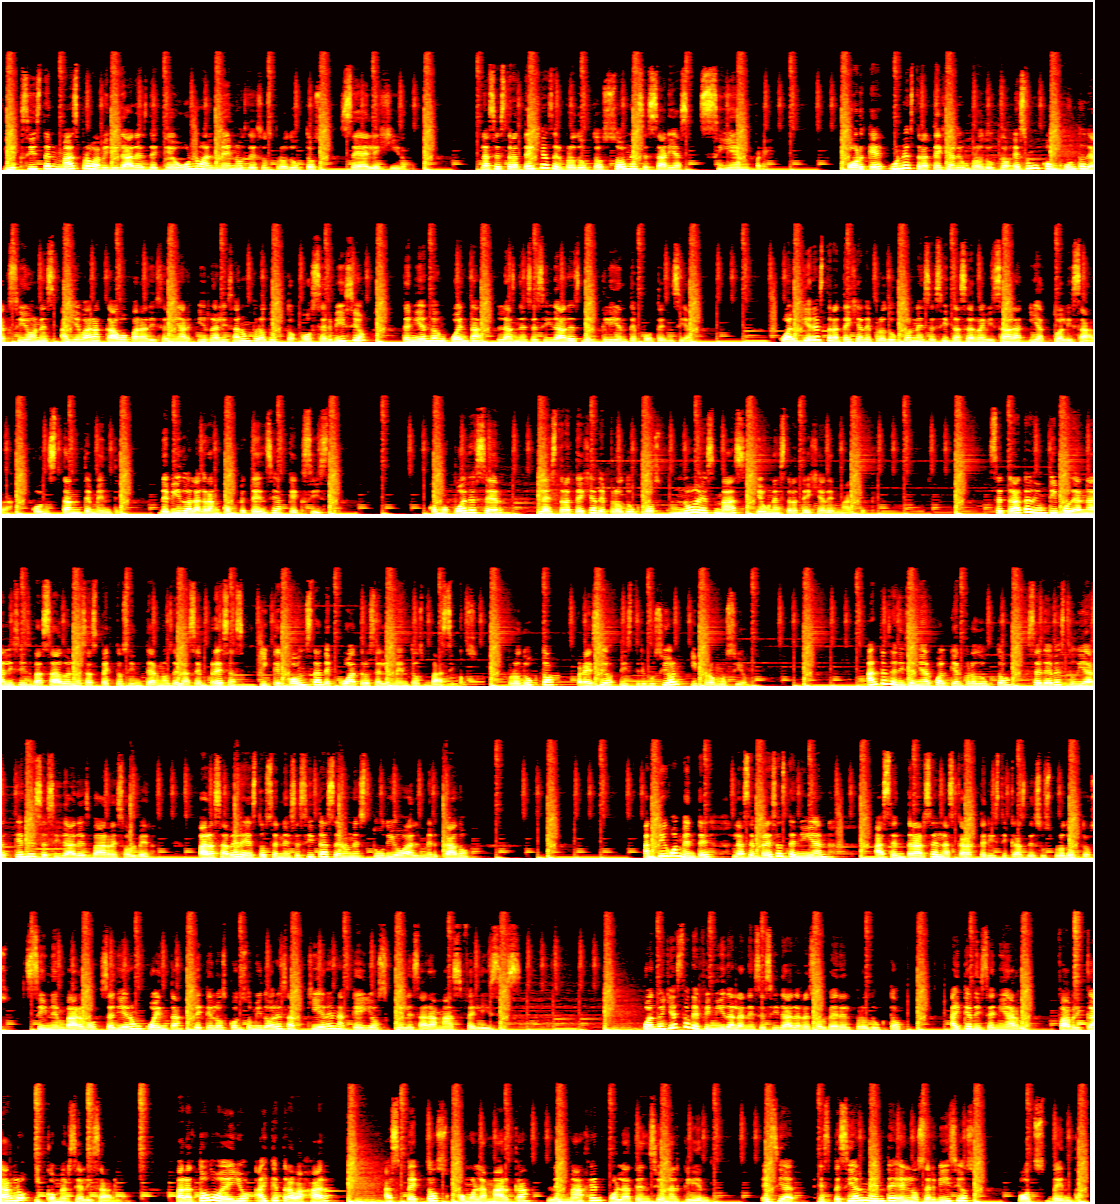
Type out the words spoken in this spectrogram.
y existen más probabilidades de que uno al menos de esos productos sea elegido. Las estrategias del producto son necesarias siempre, porque una estrategia de un producto es un conjunto de acciones a llevar a cabo para diseñar y realizar un producto o servicio teniendo en cuenta las necesidades del cliente potencial. Cualquier estrategia de producto necesita ser revisada y actualizada constantemente debido a la gran competencia que existe. Como puede ser, la estrategia de productos no es más que una estrategia de marketing. Se trata de un tipo de análisis basado en los aspectos internos de las empresas y que consta de cuatro elementos básicos, producto, precio, distribución y promoción. Antes de diseñar cualquier producto, se debe estudiar qué necesidades va a resolver. Para saber esto se necesita hacer un estudio al mercado. Antiguamente, las empresas tenían a centrarse en las características de sus productos. Sin embargo, se dieron cuenta de que los consumidores adquieren aquellos que les hará más felices. Cuando ya está definida la necesidad de resolver el producto, hay que diseñarlo, fabricarlo y comercializarlo. Para todo ello hay que trabajar aspectos como la marca, la imagen o la atención al cliente, especialmente en los servicios postventa.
